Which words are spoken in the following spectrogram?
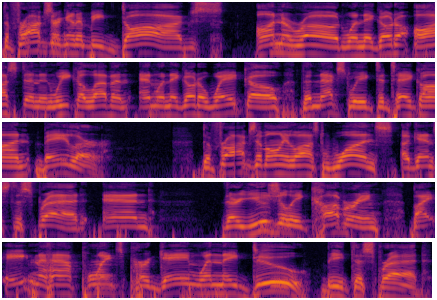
The Frogs are going to be dogs on the road when they go to Austin in week 11 and when they go to Waco the next week to take on Baylor. The Frogs have only lost once against the spread, and they're usually covering by eight and a half points per game when they do beat the spread.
